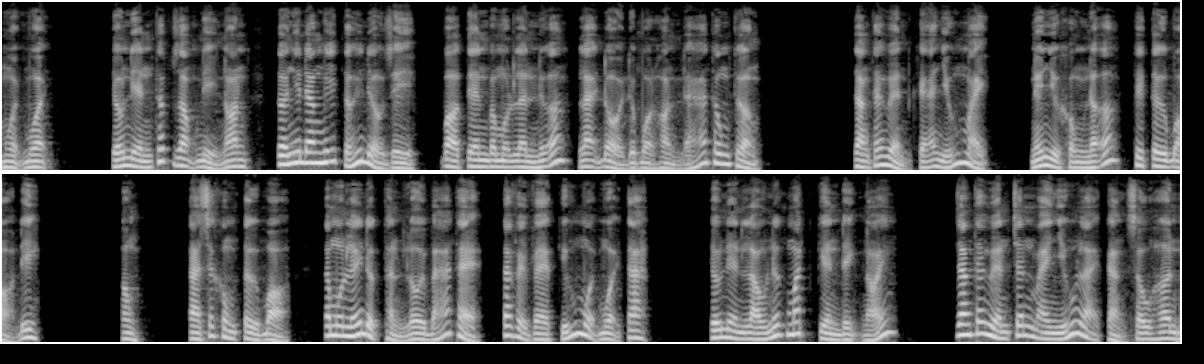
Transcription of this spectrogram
Muội muội, thiếu niên thấp giọng nỉ non, tựa như đang nghĩ tới điều gì, bỏ tiền vào một lần nữa lại đổi được một hòn đá thông thường. Giang Thái Huyền khẽ nhíu mày, nếu như không nỡ thì từ bỏ đi. Không, ta sẽ không từ bỏ, ta muốn lấy được thần lôi bá thể, ta phải về cứu muội muội ta. Thiếu niên lau nước mắt kiên định nói. Giang thế Huyền chân mày nhíu lại càng sâu hơn,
